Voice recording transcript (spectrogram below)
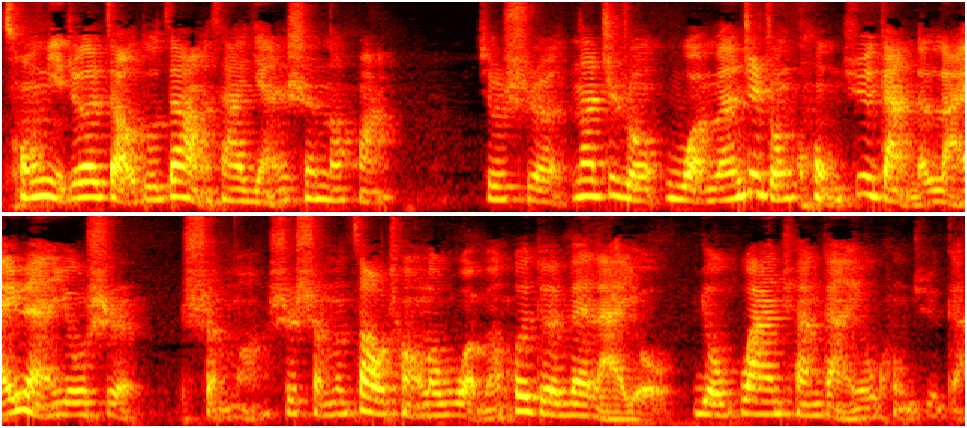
从你这个角度再往下延伸的话，就是那这种我们这种恐惧感的来源又是什么？是什么造成了我们会对未来有有不安全感、有恐惧感？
